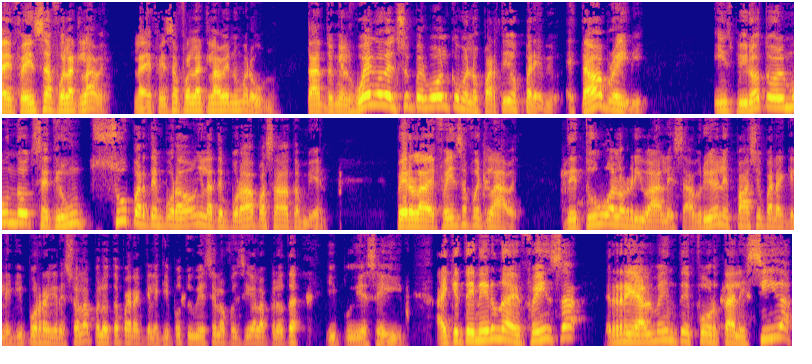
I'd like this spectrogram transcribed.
defensa fue la clave. La defensa fue la clave número uno. Tanto en el juego del Super Bowl como en los partidos previos. Estaba Brady. Inspiró a todo el mundo. Se tiró un super temporadón en la temporada pasada también. Pero la defensa fue clave. Detuvo a los rivales, abrió el espacio para que el equipo regresó a la pelota, para que el equipo tuviese la ofensiva a la pelota y pudiese ir. Hay que tener una defensa realmente fortalecida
